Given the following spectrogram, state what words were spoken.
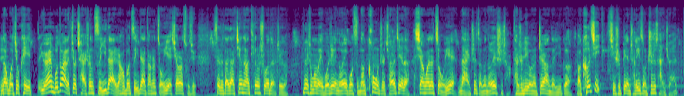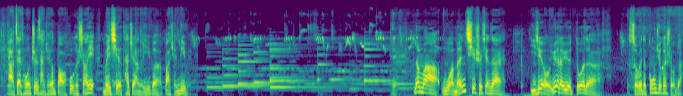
那我就可以源源不断的就产生子一代，然后把子一代当成种业销售出去。这是大家经常听说的这个，为什么美国这些农业公司能控制全世界的相关的种业乃至整个农业市场？它是利用了这样的一个把科技其实变成了一种知识产权啊，再通过知识产权的保护和商业维系了它这样的一个霸权地位。对，那么我们其实现在已经有越来越多的所谓的工具和手段，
